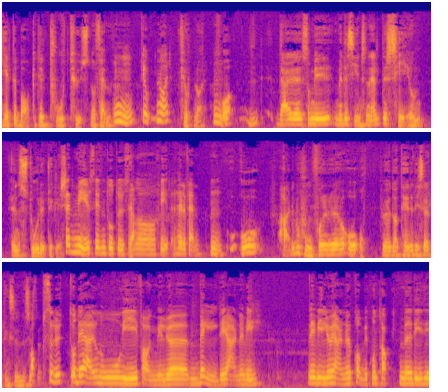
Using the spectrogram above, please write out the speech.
helt tilbake til 2005. Mm. 14 år. 14 år. Mm. Og det er som i medisin generelt, det skjer jo en stor utvikling. Skjedd mye siden 2004, ja. eller 2005. Mm. Og er det behov for å oppdatere disse retningslinjene? Absolutt, og det er jo noe vi i fagmiljøet veldig gjerne vil. Vi vil jo gjerne komme i kontakt med de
